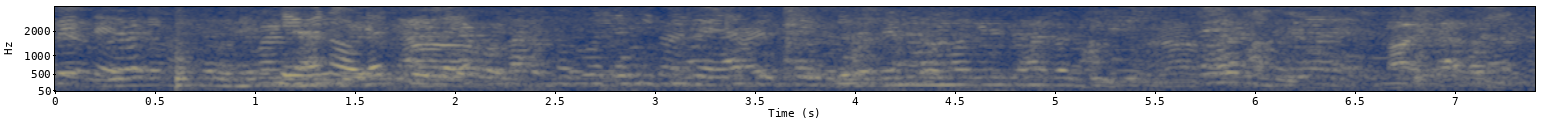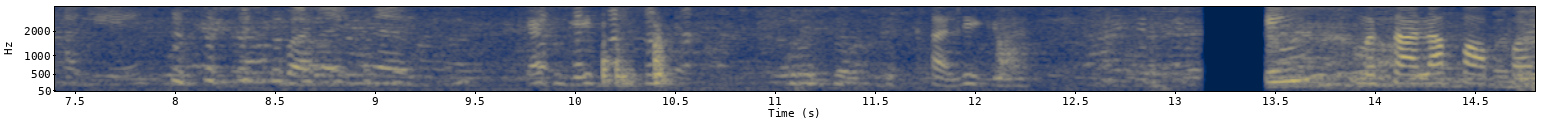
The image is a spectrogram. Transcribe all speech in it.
येत. आहे जेवण ऑर्डर केलं आहे बघू आता किती वेळात खाली आहे. खाली गेलं. मसाला पापड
